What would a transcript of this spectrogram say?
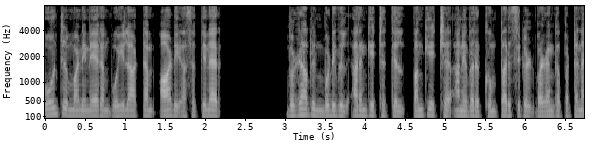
மூன்று மணி நேரம் ஒயிலாட்டம் ஆடி அசத்தினர். விழாவின் முடிவில் அரங்கேற்றத்தில் பங்கேற்ற அனைவருக்கும் பரிசுகள் வழங்கப்பட்டன.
